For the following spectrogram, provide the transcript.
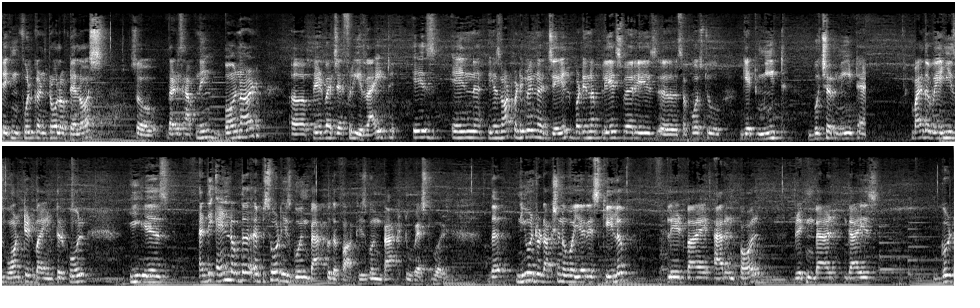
taking full control of Delos. So that is happening. Bernard, uh, played by Jeffrey Wright, is in. He is not particularly in a jail, but in a place where he is uh, supposed to get meat, butcher meat. And by the way, he is wanted by Interpol. He is at the end of the episode. He's going back to the park. He's going back to Westworld. The new introduction over here is Caleb, played by Aaron Paul. Breaking Bad guys good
